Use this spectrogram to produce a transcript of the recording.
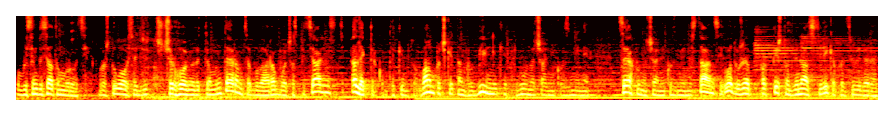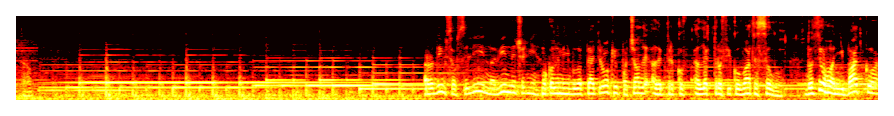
у 80-му році. Влаштувався черговим електромонтером, це була робоча спеціальність, електриком таким то лампочки, там рубільники. Був начальником зміни цеху, начальником зміни станції. От вже практично 12 рік я працюю директором. Родився в селі на Вінниччині. Ну, Коли мені було 5 років, почали електрифікувати село. До цього ні батько,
